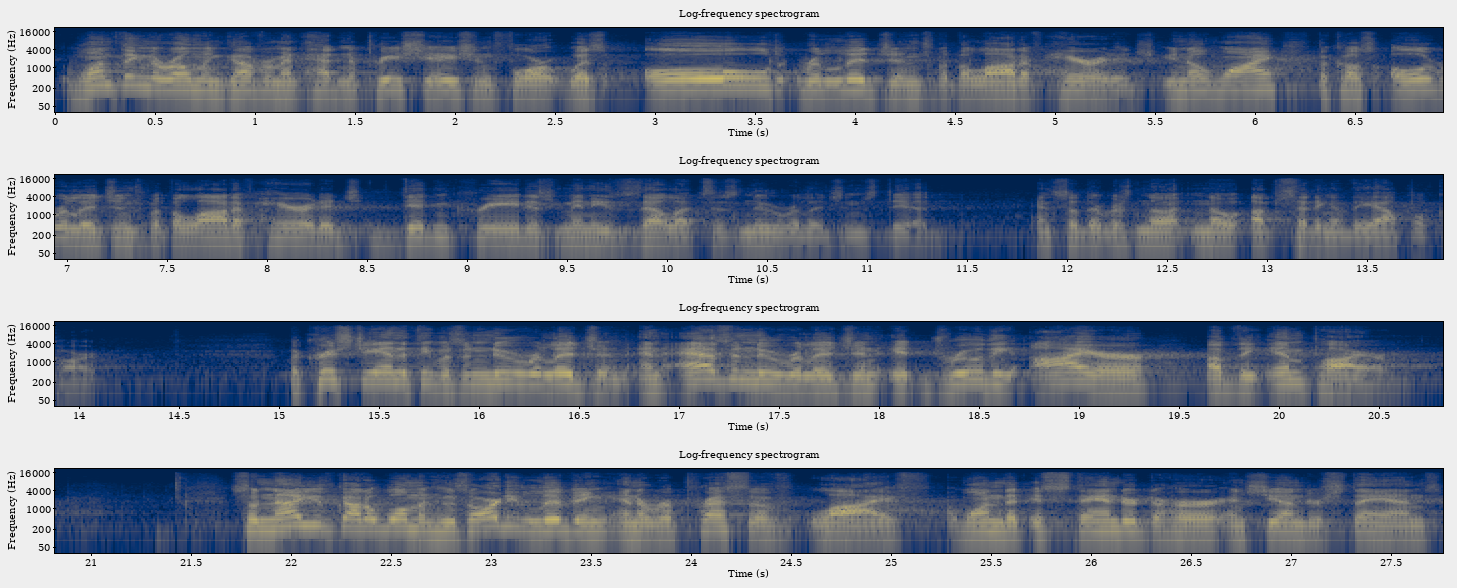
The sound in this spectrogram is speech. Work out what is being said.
one thing the Roman government had an appreciation for was old religions with a lot of heritage. You know why? Because old religions with a lot of heritage didn't create as many zealots as new religions did. And so there was no, no upsetting of the apple cart. But Christianity was a new religion, and as a new religion, it drew the ire of the empire. So now you've got a woman who's already living in a repressive life, one that is standard to her and she understands,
